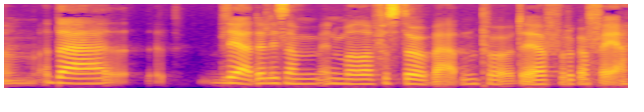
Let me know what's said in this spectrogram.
um, og der bliver det ligesom en måde at forstå verden på, det at fotografere.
